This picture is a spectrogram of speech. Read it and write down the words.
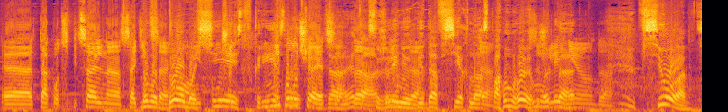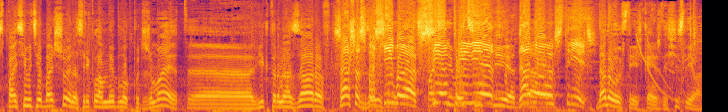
э, так вот специально садиться. Ну вот дома сесть в кресло. Не получается. Да, да, это, к сожалению, да. беда всех нас, да, по-моему. К сожалению, да. да. Все, спасибо тебе большое. Нас рекламный блок поджимает. Э, Виктор Назаров. Саша, спасибо. Всем спасибо привет. Тебе, До да. новых встреч. До новых встреч, конечно. Счастливо.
